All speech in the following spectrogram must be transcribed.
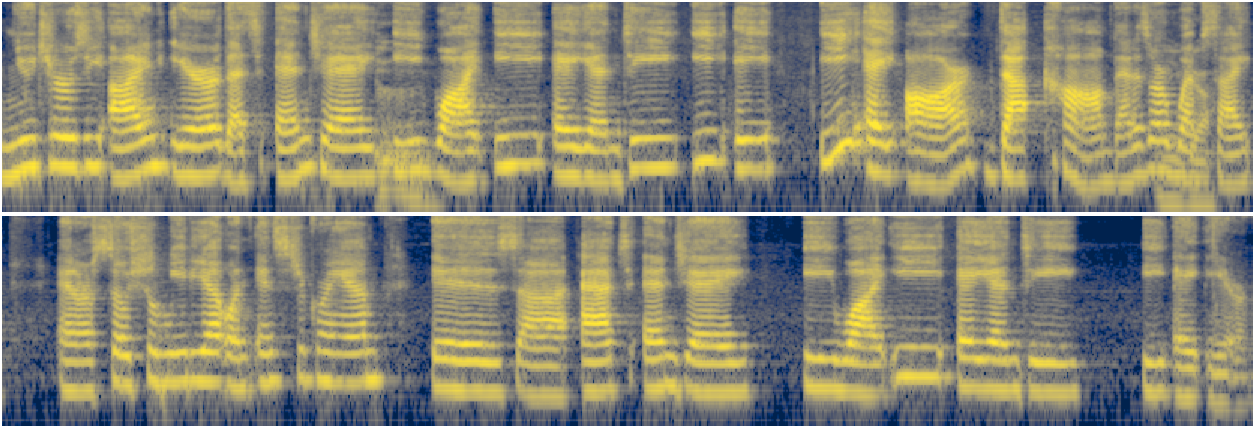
New Jersey Eye and Ear. That's N J E Y E A N D E A E A R dot com. That is our go. website. And our social media on Instagram is uh, at N J E Y E A N D E A ear.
